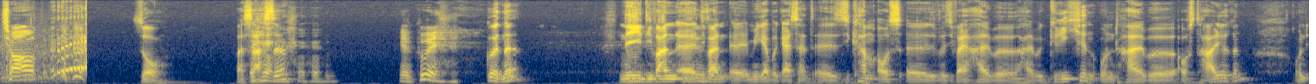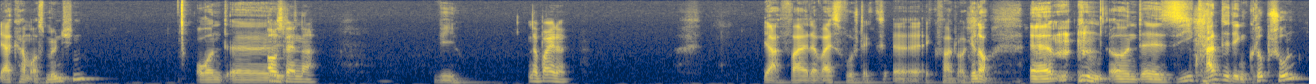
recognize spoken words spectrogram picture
Ciao. So, was sagst du? Ja, cool. Gut, ne? Nee, die waren, äh, die waren äh, mega begeistert. Äh, sie kam aus, äh, sie war ja halbe, halbe Griechin und halbe Australierin und er kam aus München. Und äh, Ausländer. wie? Na, beide. Ja, war ja der Weißwurst-Äquator, genau. Ähm, und äh, sie kannte den Club schon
